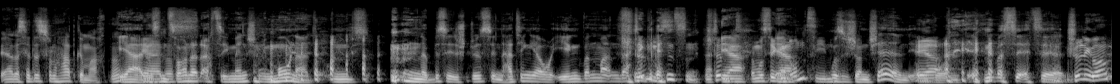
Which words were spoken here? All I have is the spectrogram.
Ja, das hätte es schon hart gemacht, ne? Ja, das Ja, sind das- 280 Menschen im Monat. Und da bist du, stößt in Hatting ja auch irgendwann mal an deine Stimmt. Grenzen. Stimmt. Ja. Da musst du Ja. ja. umziehen. Muss ich schon chillen irgendwo Ja. und irgendwas zu erzählen. Entschuldigung.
